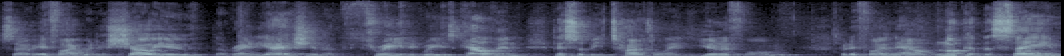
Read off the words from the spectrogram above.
So if I were to show you the radiation at 3 degrees Kelvin, this would be totally uniform. But if I now look at the same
